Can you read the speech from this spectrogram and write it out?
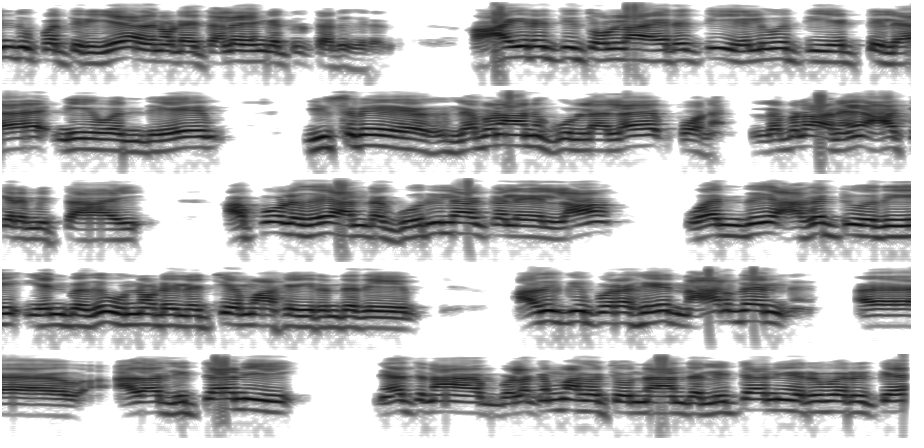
இந்து பத்திரிகை அதனுடைய தலையங்கத்தில் தருகிறது. ஆயிரத்தி தொள்ளாயிரத்தி எழுவத்தி எட்டில் நீ வந்து இஸ்ரே லெபனானுக்குள்ளால போன. லெபனானை ஆக்கிரமித்தாய். அப்பொழுது அந்த கொரில்லாக்களை எல்லாம் வந்து அகற்றுவது என்பது உன்னுடைய லட்சியமாக இருந்தது. அதுக்கு பிறகு நார்தன் அதாவது லிட்டானி நேற்று நான் விளக்கமாக சொன்ன அந்த லிட்டானி ரிவருக்கே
